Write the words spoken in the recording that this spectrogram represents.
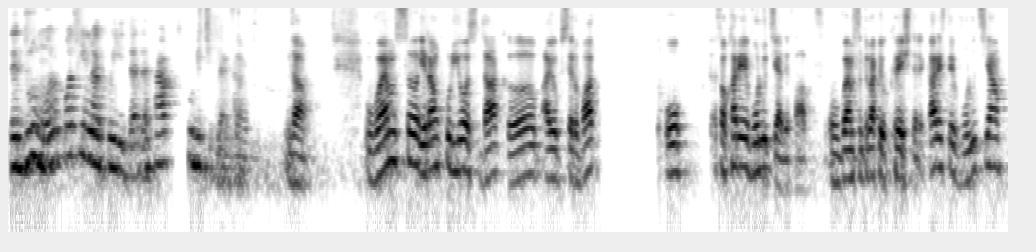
de drumuri pot fi înlăcuite, de fapt, cu bicicleta. Exact. Da. Voiam să, eram curios dacă ai observat o sau care e evoluția, de fapt? Voiam să întreb dacă e o creștere. Care este evoluția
